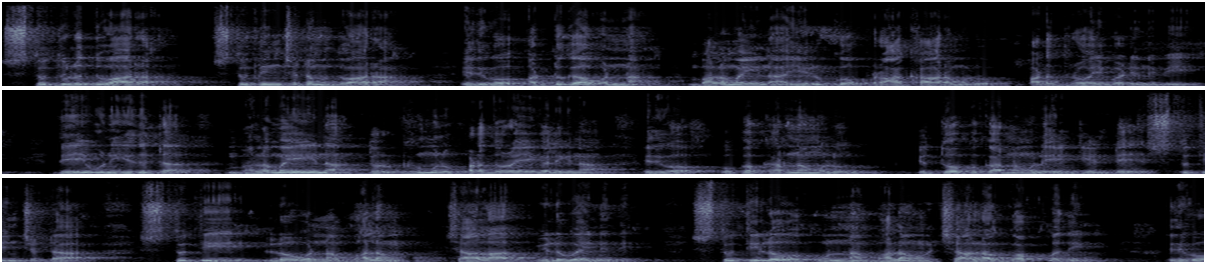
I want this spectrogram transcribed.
స్థుతుల ద్వారా స్థుతించటం ద్వారా ఇదిగో అడ్డుగా ఉన్న బలమైన ఎరుకో ప్రాకారములు పడద్రోయబడినవి. దేవుని ఎదుట బలమైన దుర్గములు పడద్రోయగలిగిన ఇదిగో ఉపకరణములు యుద్ధోపకరణములు ఏంటి అంటే స్థుతించుట స్థుతిలో ఉన్న బలం చాలా విలువైనది. స్థుతిలో ఉన్న బలం చాలా గొప్పది. ఇదిగో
